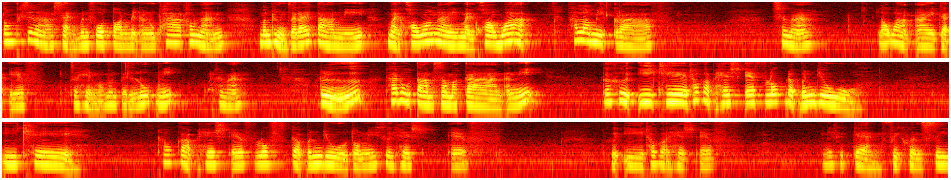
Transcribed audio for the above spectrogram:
ต้องพิจารณาแสงเป็นโฟตอนเป็นอนุภาคเท่านั้น มันถึงจะได้ตามนี้ หมายความว่าไง หมายความว่าถ้าเรามีกราฟ ใช่ไหมระหว่าง i กับ f จะเห็นว่ามันเป็นรูปนี้ใช่ไหมหรือถ้าดูตามสมการอันนี้ก็คือ ek เท่ากับ hf ลบ w ek เท่ากับ hf ลบ w ตรงนี้คือ hf คือ e เท่ากับ hf นี่คือแกน frequency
